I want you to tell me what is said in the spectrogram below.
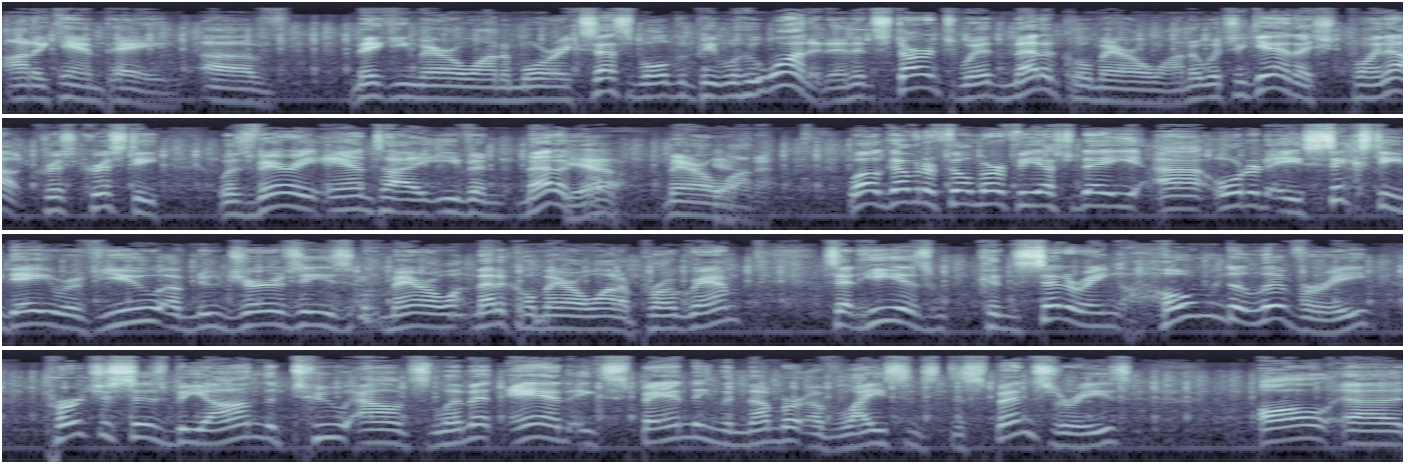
on a campaign of making marijuana more accessible to people who want it. And it starts with medical marijuana, which, again, I should point out, Chris Christie was very anti even medical Yeah. marijuana. Well, Governor Phil Murphy yesterday uh, ordered a 60 day review of New Jersey's marijuana, medical marijuana program. Said he is considering home delivery, purchases beyond the two ounce limit, and expanding the number of licensed dispensaries, all uh,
